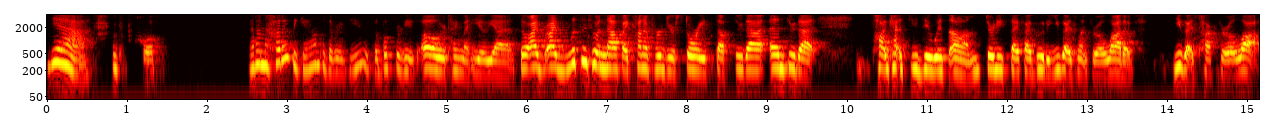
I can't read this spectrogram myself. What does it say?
Yeah, it's cool. I don't know how did we get onto the reviews, the book reviews. Oh, we are talking about you, yeah. So I've I've listened to enough. I kind of heard your story stuff through that and through that podcast you do with um Dirty Sci-Fi Buddha. You guys went through a lot of you guys talked through a lot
